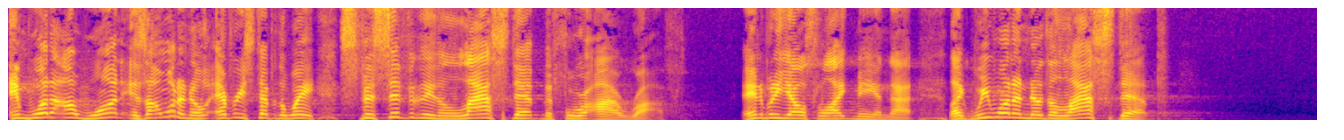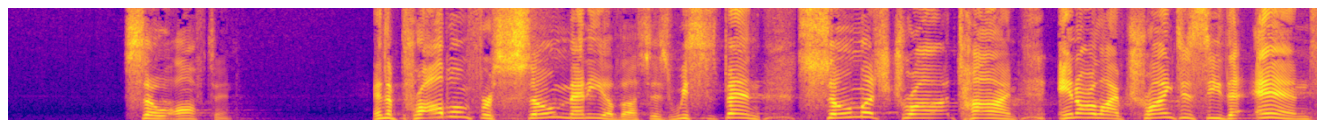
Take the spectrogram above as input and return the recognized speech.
And what I want is I want to know every step of the way, specifically the last step before I arrive. Anybody else like me in that? Like we want to know the last step so often. And the problem for so many of us is we spend so much time in our life trying to see the end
